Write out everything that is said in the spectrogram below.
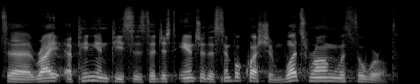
to write opinion pieces to just answer the simple question what's wrong with the world?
